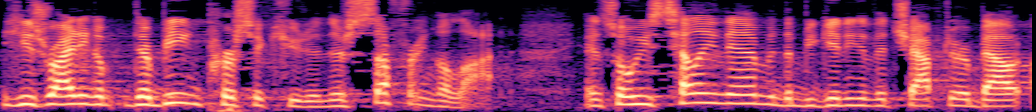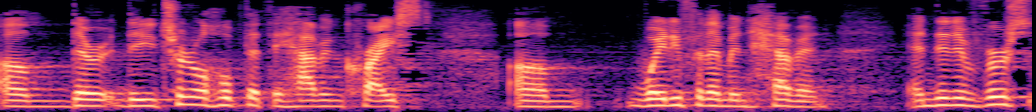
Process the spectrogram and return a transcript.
he's writing, they're being persecuted, they're suffering a lot. And so he's telling them in the beginning of the chapter about um, their, the eternal hope that they have in Christ, um, waiting for them in heaven. And then in verse,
